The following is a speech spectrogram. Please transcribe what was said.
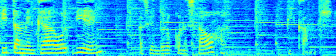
Y también queda bien haciéndolo con esta hoja. Picamos.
